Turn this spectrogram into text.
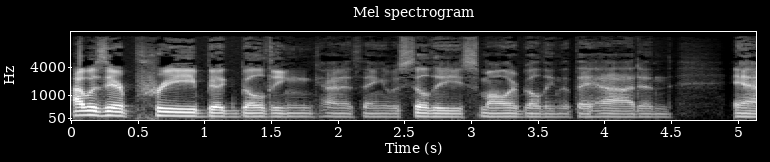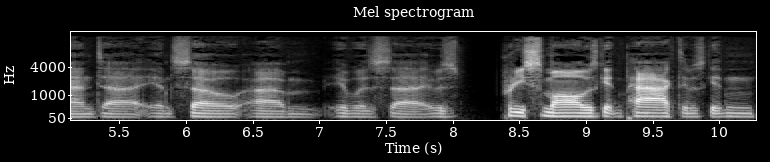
I was there pre big building kind of thing. It was still the smaller building that they had, and and uh, and so um, it was uh, it was pretty small. It was getting packed. It was getting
